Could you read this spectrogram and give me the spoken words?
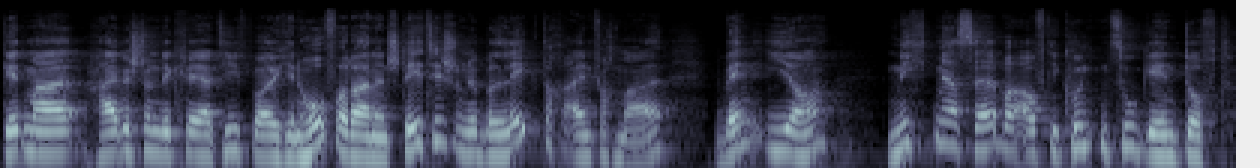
geht mal halbe Stunde kreativ bei euch in den Hof oder an den Stehtisch und überlegt doch einfach mal, wenn ihr nicht mehr selber auf die Kunden zugehen dürft,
